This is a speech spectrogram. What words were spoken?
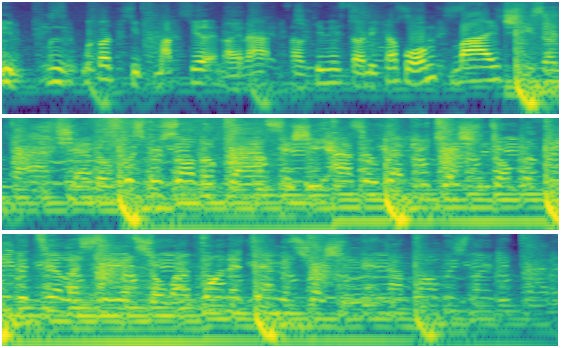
ติดมันมันก็ติดบั๊กเยอะหน่อยนะฮะสำหรับคลิปนี้สวัสดีครับผม บาย She's a latch, yeah, the whispers all around say she has a reputation. Don't believe it till I see it, so I want a demonstration. And I've always learned it better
